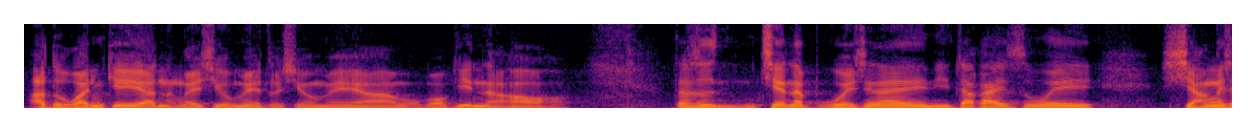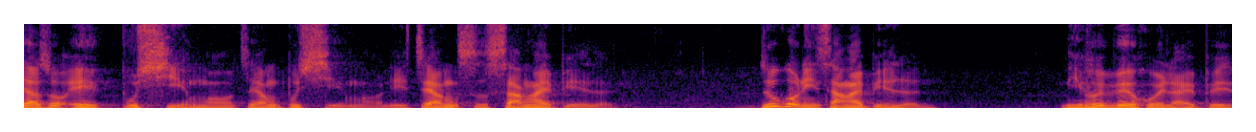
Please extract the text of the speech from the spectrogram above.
啊，都玩家要两个修妹都修妹啊，我不进了哈。但是你现在不会，现在你大概是会想一下说，哎，不行哦，这样不行哦，你这样是伤害别人。如果你伤害别人，你会不会回来被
